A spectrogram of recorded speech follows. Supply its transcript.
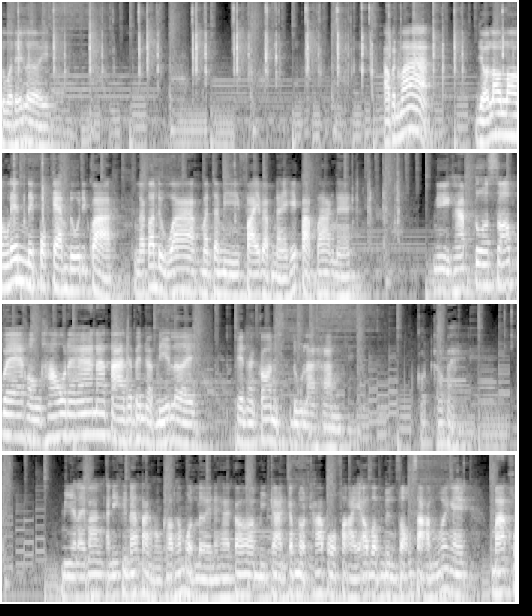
ตัวได้เลย เอาเป็นว่า เดี๋ยวเราลองเล่นในโปรแกรมดูดีกว่า แล้วก็ดูว่ามันจะมีไฟแบบไหนให้ปรับบ้างนะ นี่ครับตัวซอฟต์แวร์ของเขานะฮะ หน้าตาจะเป็นแบบนี้เลย Pentagon ดูลาฮัน กดเข้าไปมีอะไรบ้าง อันนี้คือหน้าต่างของเขาทั้งหมดเลยนะฮะ ก็มีการกำหนดค่าโปรไฟล์ เอาแบบ1 2 3ว่าไง มาโคร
